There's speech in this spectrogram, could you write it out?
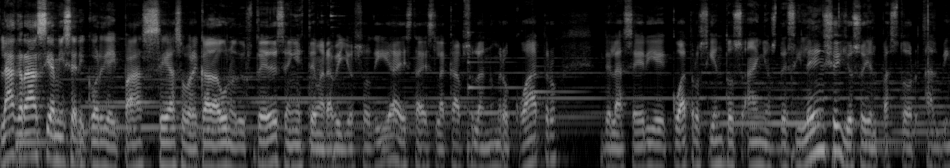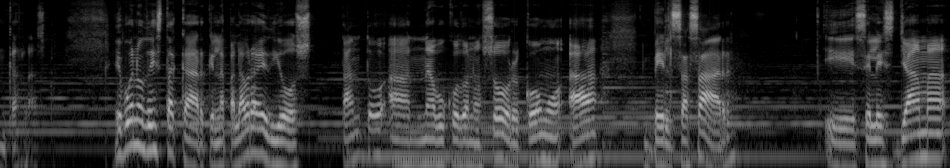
La gracia, misericordia y paz sea sobre cada uno de ustedes en este maravilloso día. Esta es la cápsula número 4 de la serie 400 años de silencio y yo soy el pastor Alvin Carrasco. Es bueno destacar que en la palabra de Dios, tanto a Nabucodonosor como a Belsasar, eh, se les llama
